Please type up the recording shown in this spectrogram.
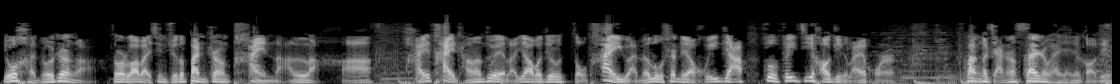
有很多证啊，都是老百姓觉得办证太难了啊，排太长的队了，要不就走太远的路，甚至要回家坐飞机好几个来回儿，办个假证三十块钱就搞定了。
